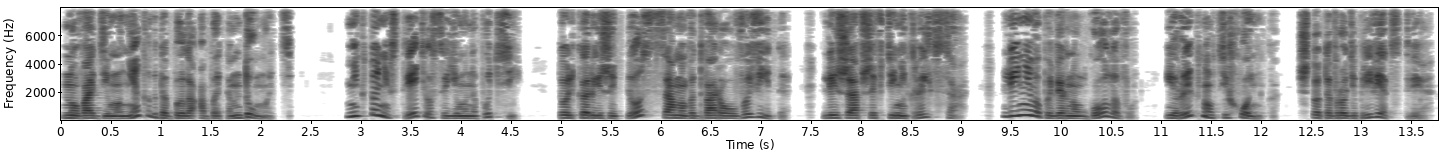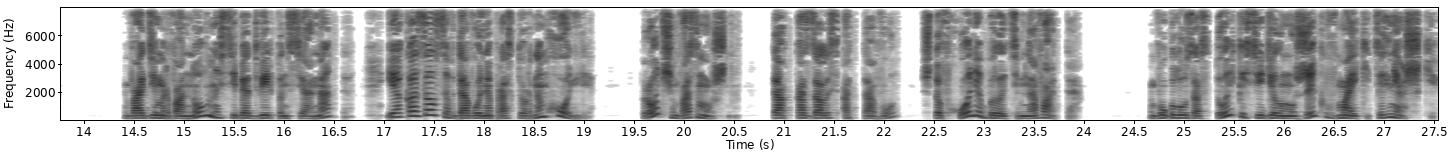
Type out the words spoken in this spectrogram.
Но Вадиму некогда было об этом думать. Никто не встретился ему на пути, только рыжий пес самого дворового вида, лежавший в тени крыльца, лениво повернул голову и рыкнул тихонько, что-то вроде приветствия. Вадим рванул на себя дверь пансионата и оказался в довольно просторном холле. Впрочем, возможно, так казалось от того, что в холле было темновато. В углу за стойкой сидел мужик в майке тельняшки.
